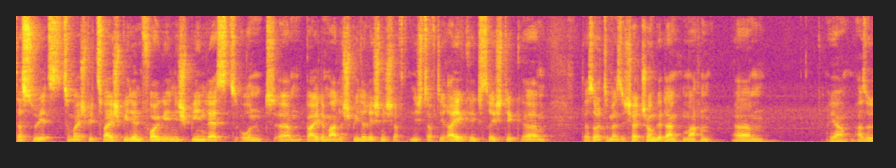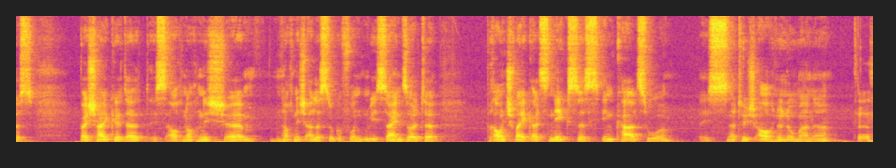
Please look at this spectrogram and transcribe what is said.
dass du jetzt zum Beispiel zwei Spiele in Folge ihn nicht spielen lässt und ähm, beide Male spielerisch nicht auf, nichts auf die Reihe kriegst, richtig, ähm, da sollte man sich halt schon Gedanken machen. Ja, also das bei Schalke, da ist auch noch nicht, ähm, noch nicht alles so gefunden, wie es sein sollte. Braunschweig als nächstes in Karlsruhe ist natürlich auch eine Nummer, ne?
